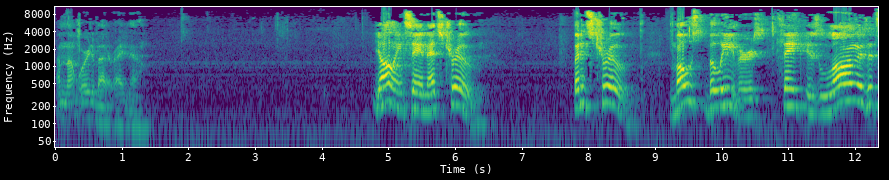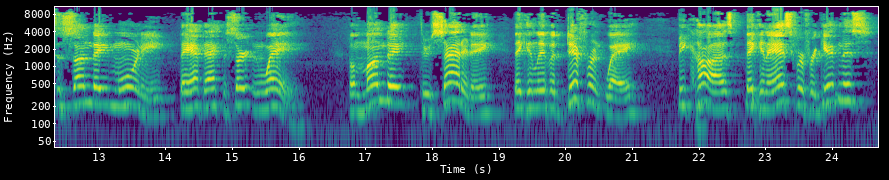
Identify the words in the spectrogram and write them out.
I'm not worried about it right now. Y'all ain't saying that's true. But it's true. Most believers think as long as it's a Sunday morning, they have to act a certain way. But Monday through Saturday, they can live a different way because they can ask for forgiveness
